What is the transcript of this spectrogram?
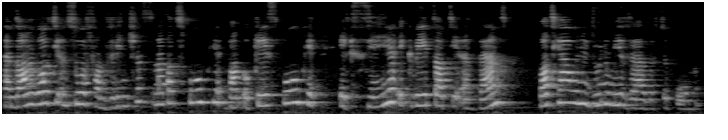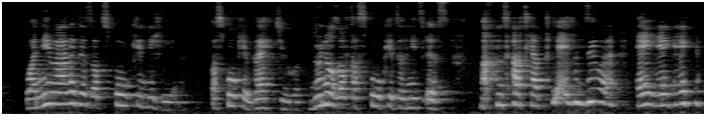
En dan word je een soort van vriendjes met dat spookje. Van oké spookje, ik zie je, ik weet dat je er bent. Wat gaan we nu doen om hier verder te komen? Wanneer waar is dat spookje negeren. Dat spookje wegduwen. Doen alsof dat spookje er niet is. Dat gaat blijven duwen. Hé, hé.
